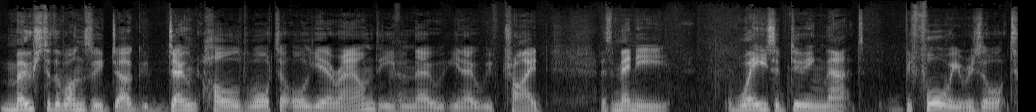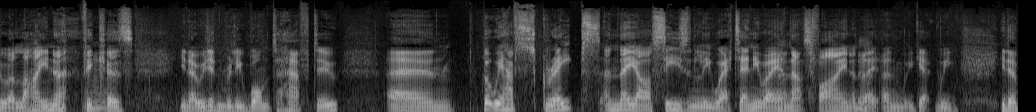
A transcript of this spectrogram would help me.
most of the ones we've dug don't hold water all year round, even Yeah. though you know we've tried as many ways of doing that before we resort to a liner because you know we didn't really want to have to. Um, but we have scrapes, and they are seasonally wet anyway, and that's fine. And Yeah. they, and we get we, you know,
